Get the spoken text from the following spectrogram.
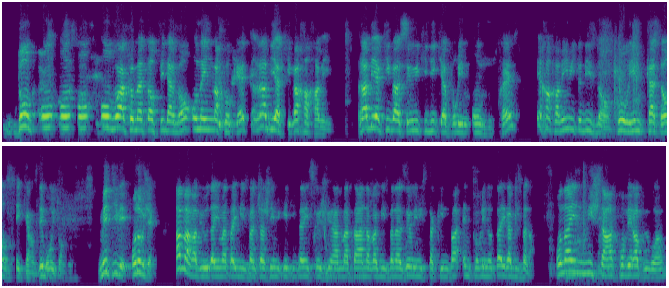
Donc, on, on, on, voit que maintenant, finalement, on a une marque quête. Rabbi Akiva, Chachamim. Rabbi Akiva, c'est lui qui dit qu'il y a Purim 11 ou 13. Et Chachamim, ils te disent non, Purim 14 et 15. Débrouille-toi. Métivé, on objecte. On a une Mishnah qu'on verra plus loin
